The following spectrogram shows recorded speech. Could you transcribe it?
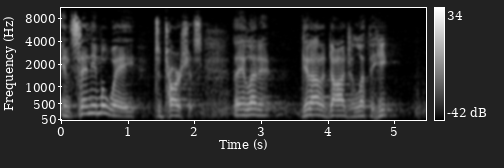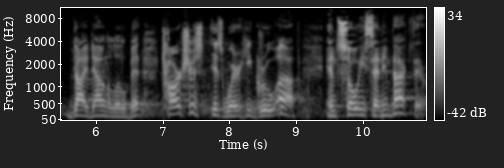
and sent him away to Tarshish they let it get out of Dodge and let the heat die down a little bit. Tarshish is where he grew up, and so he sent him back there.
